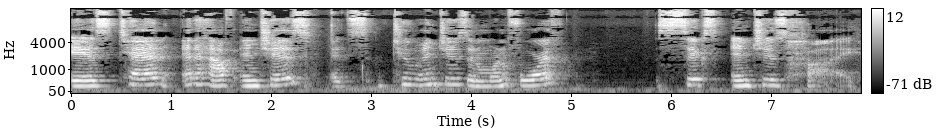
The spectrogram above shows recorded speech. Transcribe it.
is 10 and a half inches. It's two inches and one fourth, six inches high.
